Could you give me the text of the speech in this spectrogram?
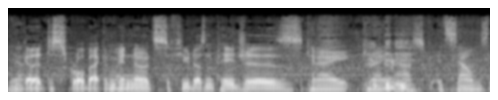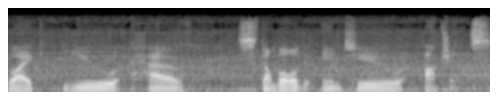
Yeah. I gotta just scroll back in my notes a few dozen pages. Can I can I ask? It sounds like you have stumbled into options.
